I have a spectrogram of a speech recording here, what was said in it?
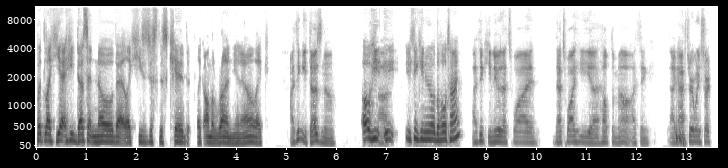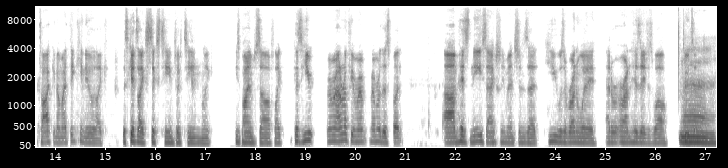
but like yet he doesn't know that like he's just this kid like on the run you know like I think he does know. oh he, Uh, he you think he knew the whole time I think he knew that's why that's why he uh, helped him out. I think like Hmm. after when he started talking to him, I think he knew like this kid's like 16, 15, like he's by himself. Like because he remember I don't know if you remember, remember this, but um his niece actually mentions that he was a runaway at around his age as well. Ah,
